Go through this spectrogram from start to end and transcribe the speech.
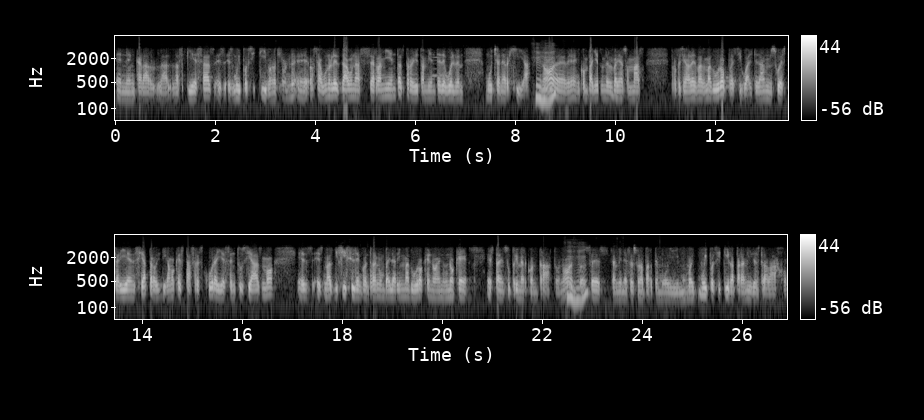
en encarar la- las piezas es, es muy positivo, ¿no? Eh, o sea, uno les da unas herramientas, pero ellos también te devuelven mucha energía, ¿no? Eh, en compañías donde los bailarines son más profesionales más maduros, pues igual te dan su experiencia, pero digamos que esta frescura y ese entusiasmo es, es más difícil de encontrar en un bailarín maduro que no en uno que está en su primer contrato, ¿no? Entonces también esa es una parte muy, muy, muy positiva para mí del trabajo.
